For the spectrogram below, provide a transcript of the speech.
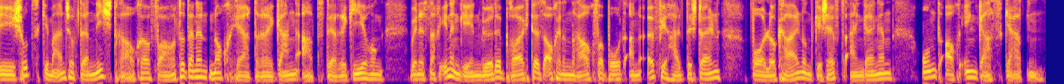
Die Schutzgemeinschaft der Nichtraucher fordert eine noch härtere Gangart der Regierung. Wenn es nach innen gehen würde, bräuchte es auch ein Rauchverbot an Öffi-Haltestellen, vor Lokalen und Geschäftseingängen und auch in Gastgärten.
